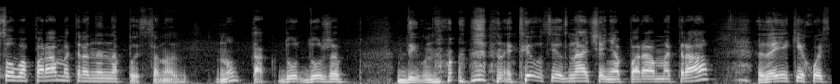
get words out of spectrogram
слово параметра не написано. Ну, так, ду- дуже дивно. Знайти усі значення параметра, за якихось,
